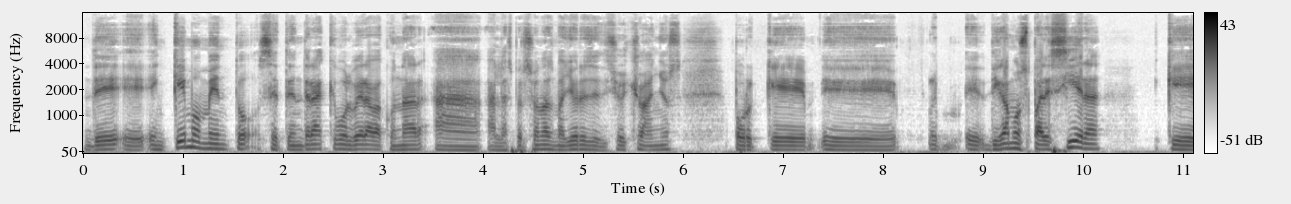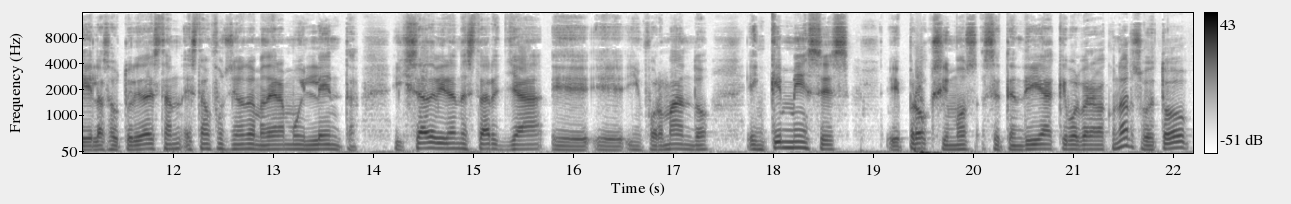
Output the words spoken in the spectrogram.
de en qué momento se tendrá que volver a vacunar a, a las personas mayores de 18 años? Porque, digamos, pareciera que las autoridades están, están funcionando de manera muy lenta y quizá deberían estar ya eh, eh, informando en qué meses eh, próximos se tendría que volver a vacunar, sobre todo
